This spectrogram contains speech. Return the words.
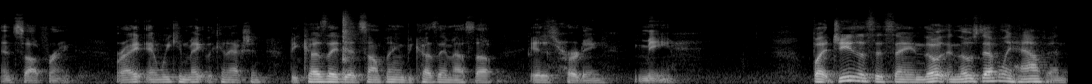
and suffering, right? And we can make the connection because they did something, because they messed up, it is hurting me. But Jesus is saying, and those definitely happen.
